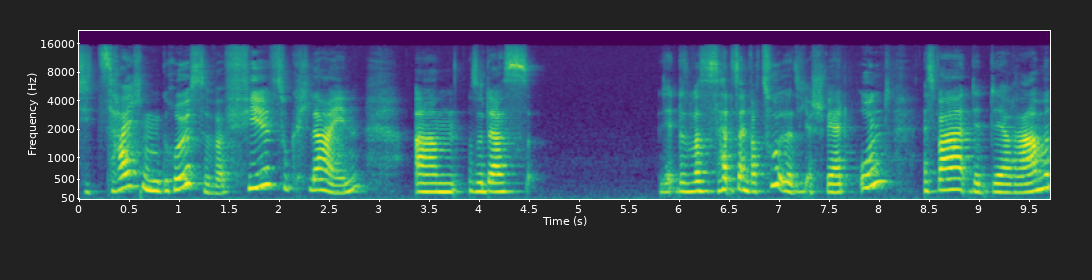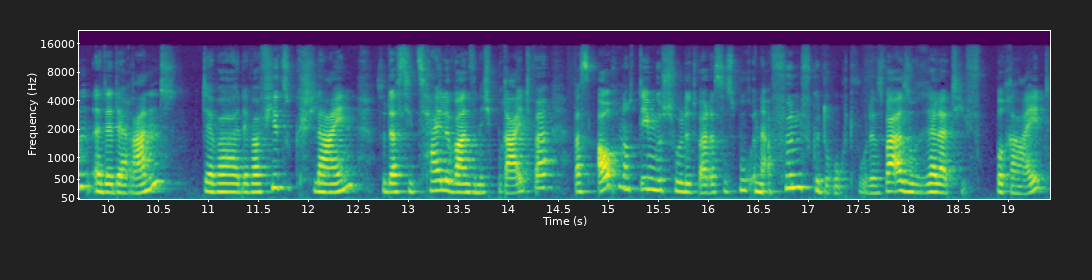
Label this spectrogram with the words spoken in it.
Die Zeichengröße war viel zu klein, ähm, sodass was hat es einfach zusätzlich erschwert. Und es war der, der Rahmen, äh, der, der Rand, der war, der war viel zu klein, sodass die Zeile wahnsinnig breit war, was auch noch dem geschuldet war, dass das Buch in A5 gedruckt wurde. Es war also relativ breit.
